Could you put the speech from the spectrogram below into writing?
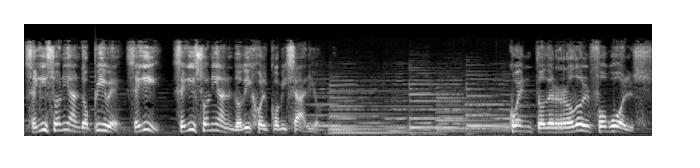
Seguí soñando, pibe, seguí, seguí soñando, dijo el comisario. Cuento de Rodolfo Walsh,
